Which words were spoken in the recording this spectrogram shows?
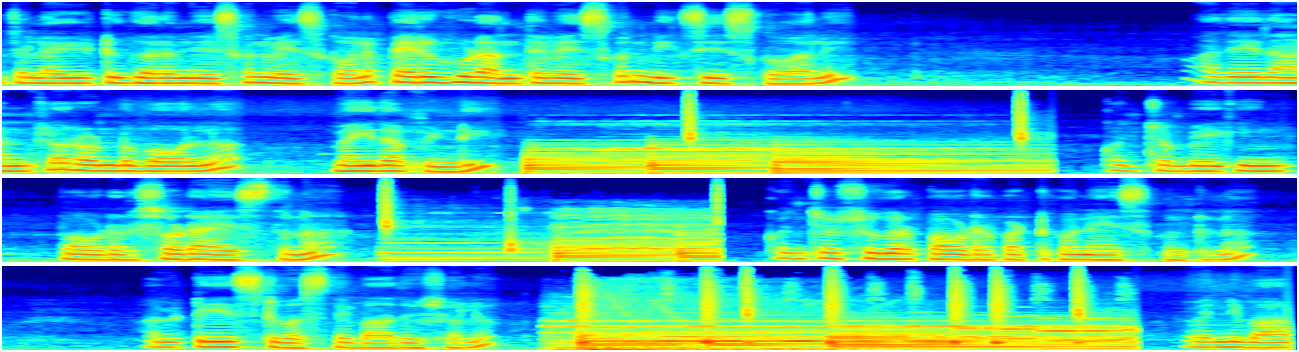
కొంచెం లైట్ గరం చేసుకొని వేసుకోవాలి. పెరుగు కూడా అంతే వేసుకొని మిక్స్ చేసుకోవాలి. అదే దాంట్లో రెండు బౌల్ల మైదా పిండి. కొంచెం బేకింగ్ పౌడర్ సోడా వేస్తున్నా. కొంచెం షుగర్ పౌడర్ పట్టుకొని వేసుకుంటున్నా. అవి టేస్ట్గా వస్తాయి బాదుషాలు. ఇవన్నీ బాగా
